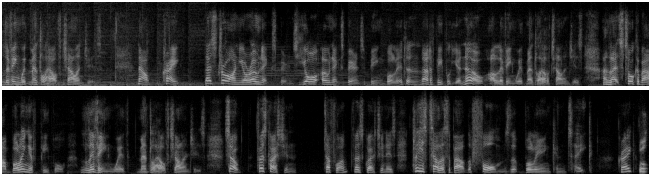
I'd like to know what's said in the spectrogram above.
living with mental health challenges. Now, Craig, let's draw on your own experience, your own experience of being bullied, and that of people you know are living with mental health challenges. And let's talk about bullying of people living with mental health challenges. So, first question, tough one. First question is please tell us about the forms that bullying can take. Craig? Well,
